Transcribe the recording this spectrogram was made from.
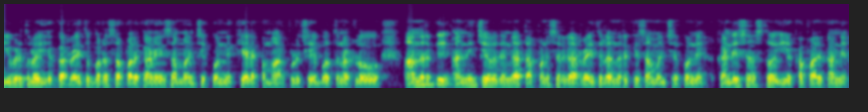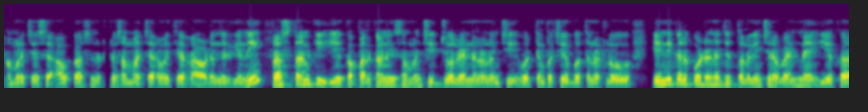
ఈ విడతలో ఈ యొక్క రైతు భరోసా పథకానికి సంబంధించి కొన్ని కీలక మార్పులు చేయబోతున్నట్లు అందరికీ అందించే విధంగా తప్పనిసరిగా రైతులందరికీ సంబంధించిన కొన్ని కండిషన్స్తో ఈ యొక్క పథకాన్ని అమలు చేసే అవకాశం ఉన్నట్లు సమాచారం అయితే రావడం జరిగింది. ప్రస్తుతానికి ఈ యొక్క పథకానికి సంబంధించి జూలై నెల నుంచి వర్తింప చేయబోతున్నట్లు ఎన్నికల కోడ్ అనేది తొలగించిన వెంటనే ఈ యొక్క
